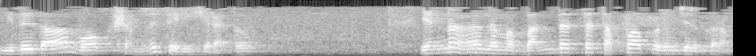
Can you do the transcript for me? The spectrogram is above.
இதுதான் மோக்ஷம்னு தெரிகிறதோ. ஏன்னா நம்ம பந்தத்தை தப்பா புரிஞ்சிருக்கிறோம்.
